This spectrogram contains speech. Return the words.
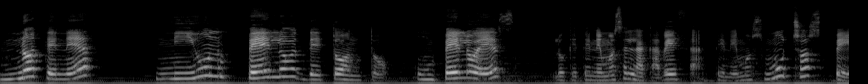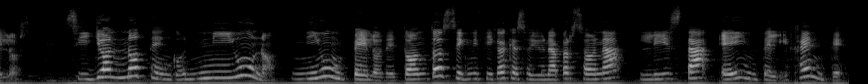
no tener ni un pelo de tonto. Un pelo es lo que tenemos en la cabeza, tenemos muchos pelos. Si yo no tengo ni uno, ni un pelo de tonto, significa que soy una persona lista e inteligente.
